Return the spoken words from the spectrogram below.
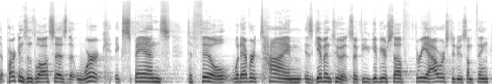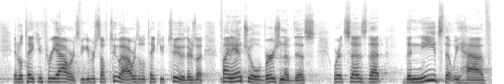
that Parkinson's law says that work expands to fill whatever time is given to it. So if you give yourself three hours to do something, it'll take you three hours. If you give yourself two hours, it'll take you two. There's a financial version of this where it says that the needs that we have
